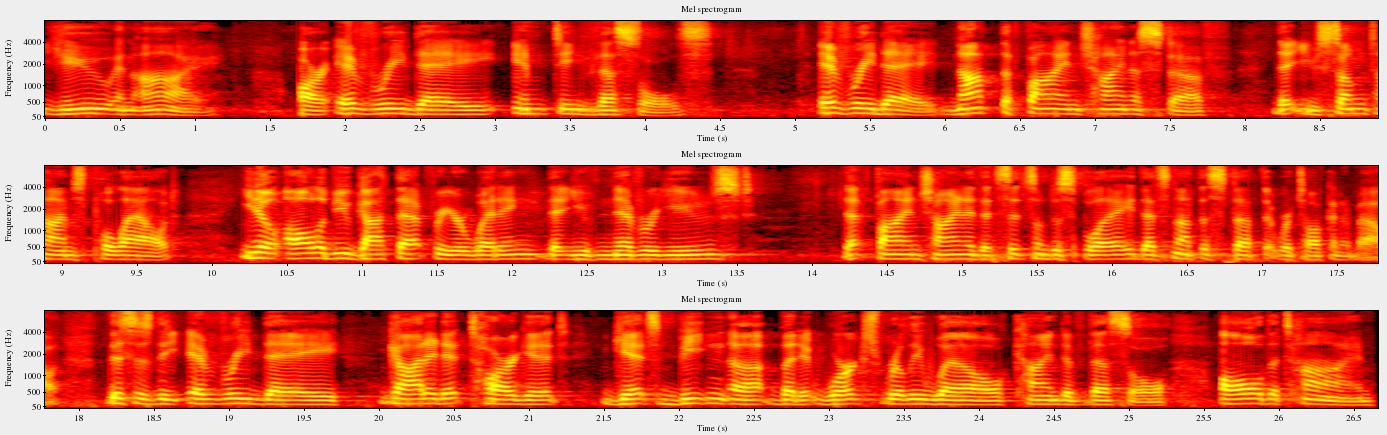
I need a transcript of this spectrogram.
you and I are everyday empty vessels. Every day, not the fine china stuff that you sometimes pull out. You know, all of you got that for your wedding that you've never used? That fine china that sits on display? That's not the stuff that we're talking about. This is the everyday, got it at Target, gets beaten up, but it works really well kind of vessel all the time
